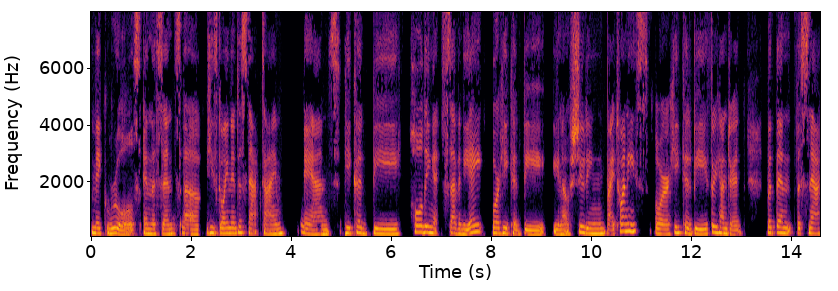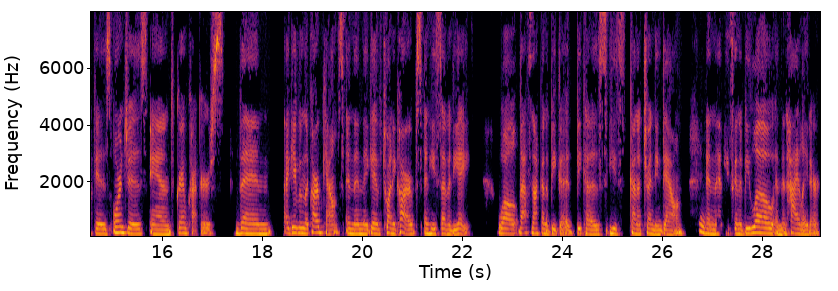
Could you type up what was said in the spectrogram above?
make rules in the sense mm-hmm. of he's going into snack time mm-hmm. and he could be holding at 78 or he could be, you know, shooting by 20s or he could be 300. But then the snack is oranges and graham crackers. Then I gave him the carb counts and then they give 20 carbs and he's 78. Well, that's not going to be good because he's kind of trending down mm-hmm. and then he's going to be low and then high later.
